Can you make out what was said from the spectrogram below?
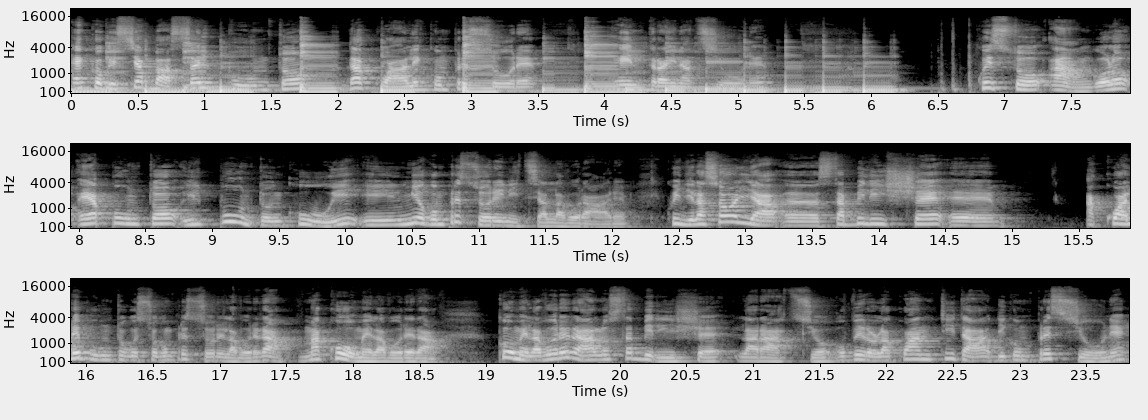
ecco che si abbassa il punto dal quale il compressore entra in azione. Questo angolo è appunto il punto in cui il mio compressore inizia a lavorare. Quindi la soglia eh, stabilisce eh, a quale punto questo compressore lavorerà, ma come lavorerà. Come lavorerà lo stabilisce la ratio, ovvero la quantità di compressione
